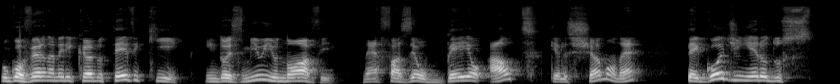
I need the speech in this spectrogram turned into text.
O governo americano teve que, em 2009, né, fazer o bailout, que eles chamam, né? Pegou dinheiro dos,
